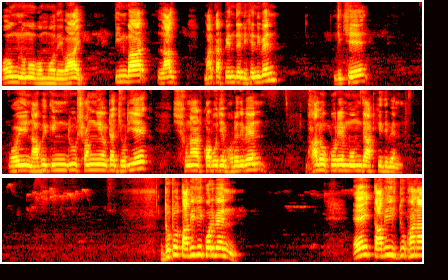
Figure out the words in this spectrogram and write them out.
ওং নমো ব্রহ্ম দেবায় তিনবার লাল মার্কার পেন দিয়ে লিখে নেবেন। লিখে ওই নাভিকিণ্ডুর সঙ্গে ওটা জড়িয়ে সোনার কবজে ভরে দিবেন। ভালো করে মোম দিয়ে আটকে দিবেন। দুটো তাবিজই করবেন। এই তাবিজ দুখানা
